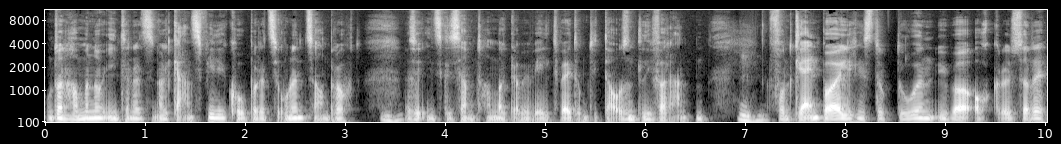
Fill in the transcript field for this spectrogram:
Und dann haben wir noch international ganz viele Kooperationen zusammengebracht. Mhm. Also insgesamt haben wir, glaube ich, weltweit um die 1000 Lieferanten Mhm. von kleinbäuerlichen Strukturen über auch größere.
